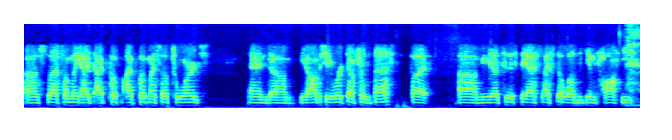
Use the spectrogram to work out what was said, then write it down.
Uh, so that's something I, I put I put myself towards, and um, you know, obviously it worked out for the best. But um, you know, to this day, I, I still love the game of hockey.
